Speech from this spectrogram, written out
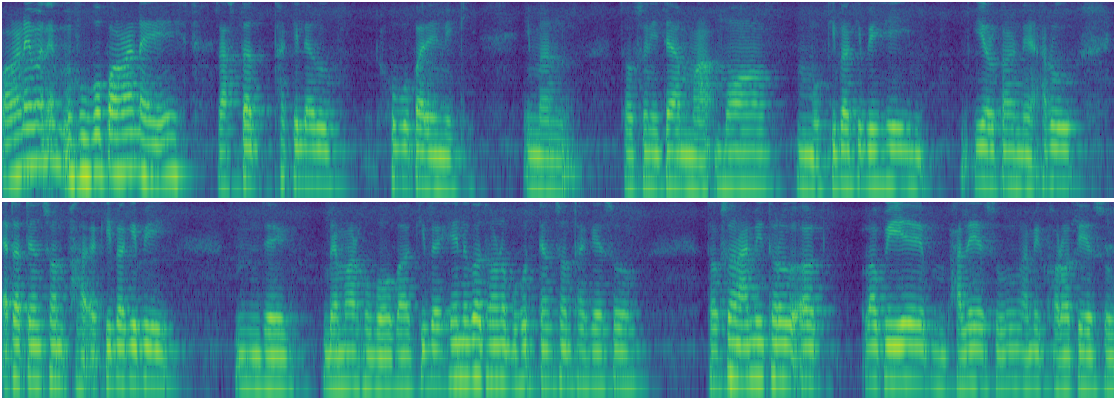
পৰা নাই মানে শুব পৰা নাই ৰাস্তাত থাকিলে আৰু শুব পাৰি নেকি? ইমান ধৰকচোন এতিয়া মা মহ কিবা কিবি সেই ইয়াৰ কাৰণে আৰু এটা টেনশ্যন কিবা কিবি যে বেমাৰ হ'ব বা কিবা সেনেকুৱা ধৰণৰ বহুত টেনশ্যন থাকে। চ' ধৰকচোন আমি ধৰক অলপ ইয়ে ভালে আছোঁ আমি ঘৰতে আছোঁ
